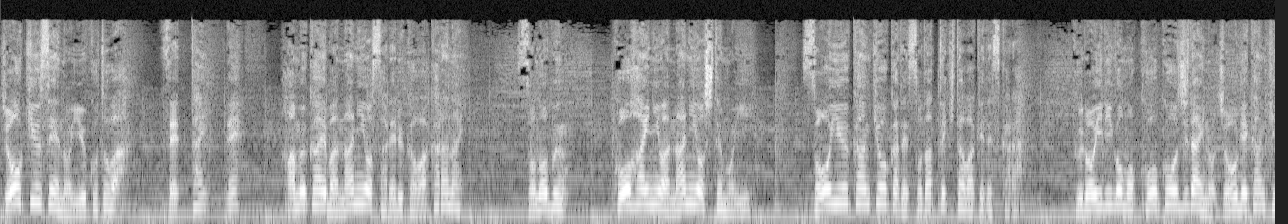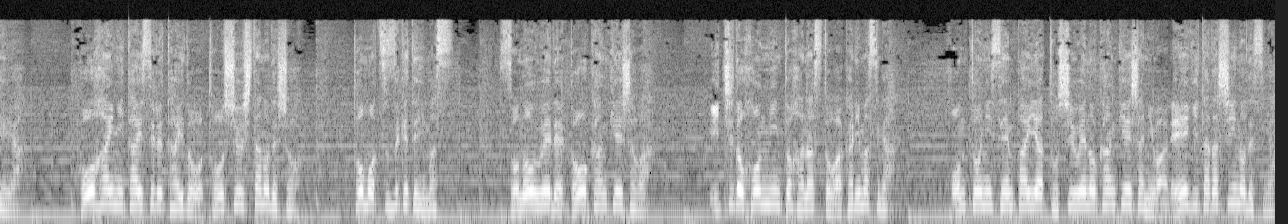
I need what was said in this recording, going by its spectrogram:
上級生の言うことは絶対で歯向かえば何をされるかわからない。その分後輩には何をしてもいい。そういう環境下で育ってきたわけですから。プロ入り後も高校時代の上下関係や後輩に対する態度を踏襲したのでしょうとも続けています。その上で同関係者は一度本人と話すと分かりますが本当に先輩や年上の関係者には礼儀正しいのですが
